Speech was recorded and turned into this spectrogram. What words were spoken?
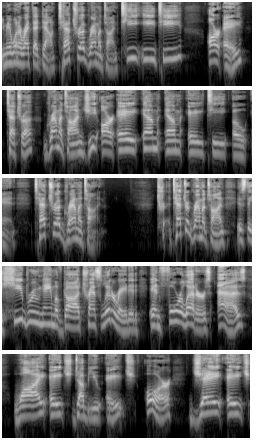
You may want to write that down. Tetragrammaton. T E T R A, tetra, grammaton, G R A M M A T O N. Tetragrammaton. tetragrammaton is the Hebrew name of God transliterated in four letters as YHWH or JHVH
